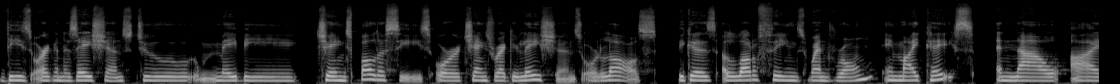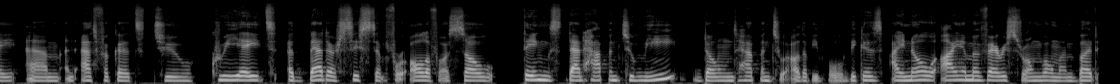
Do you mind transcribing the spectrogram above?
these organizations to maybe change policies or change regulations or laws because a lot of things went wrong in my case. And now I am an advocate to create a better system for all of us. So things that happen to me don't happen to other people because I know I am a very strong woman, but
